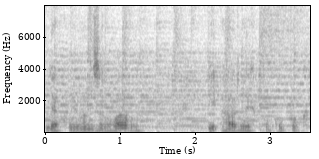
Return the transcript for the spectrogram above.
Дякую вам за увагу і гарних покупок.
